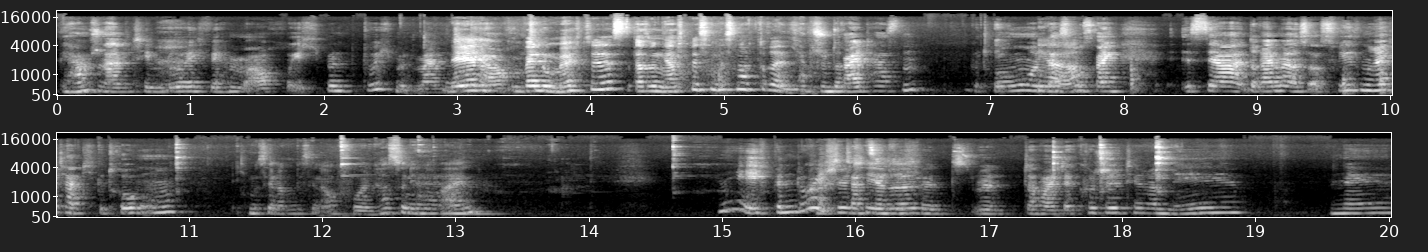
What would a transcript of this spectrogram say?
Wir haben schon alle Themen durch. Wir haben auch, ich bin durch mit meinem Naja, du, wenn du möchtest, also ein ganz bisschen ist noch Ich drin. habe schon drei Tassen getrunken und Ja. das muss rein. Ist ja dreimal aus Ostfriesenrecht, habe ich getrunken. Ich muss hier noch ein bisschen aufholen. Hast du nicht noch einen? Nee, ich bin durch Kuscheltiere? tatsächlich mit, mit heute. Kuscheltiere, nee. Nee,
